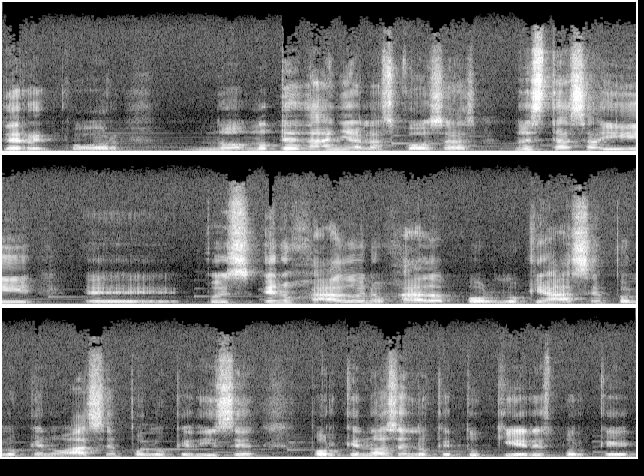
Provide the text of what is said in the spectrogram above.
de rencor, no, no te daña las cosas, no estás ahí eh, pues enojado, enojada por lo que hacen, por lo que no hacen, por lo que dicen, porque no hacen lo que tú quieres, porque,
